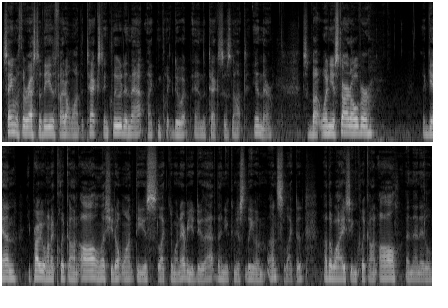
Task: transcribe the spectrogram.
Same with the rest of these. If I don't want the text included in that, I can click do it and the text is not in there. So, but when you start over, Again, you probably want to click on all unless you don't want these selected whenever you do that. Then you can just leave them unselected. Otherwise, you can click on all and then it'll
